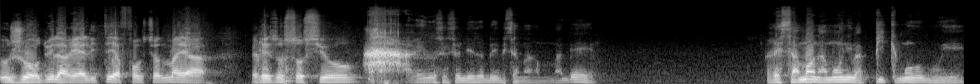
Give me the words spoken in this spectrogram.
aujourd'hui la réalité, à fonctionnement, il y a réseaux sociaux. ah, réseaux sociaux nde ezobebisa makambo mabe récemment namoni bapike moko boye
